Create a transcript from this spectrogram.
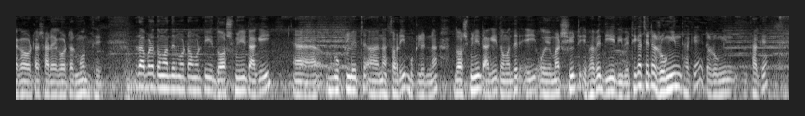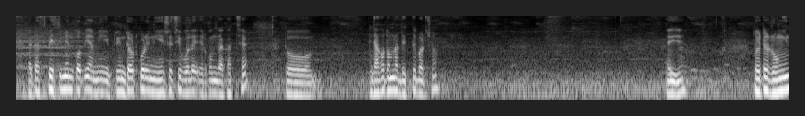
এগারোটা, সাড়ে এগারোটার মধ্যে। তারপরে তোমাদের মোটামুটি দশ মিনিট আগেই বুকলেট না সরি বুকলেট না, দশ মিনিট আগেই তোমাদের এই ওএমআর শিট এভাবে দিয়ে দিবে, ঠিক আছে? এটা রঙিন থাকে, এটা রঙিন থাকে। একটা স্পেসিমেন কপি আমি প্রিন্ট আউট করে নিয়ে এসেছি বলে এরকম দেখাচ্ছে। তো দেখো তোমরা দেখতে পারছ? এই যে। এটা রঙিন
